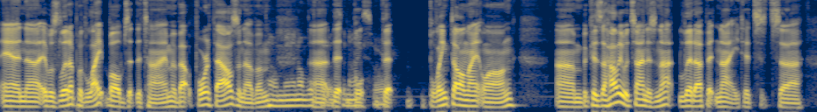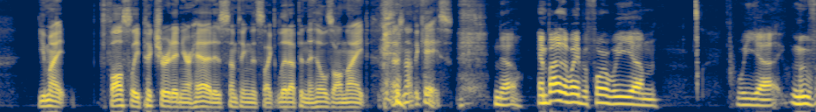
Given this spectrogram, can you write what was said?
and uh, it was lit up with light bulbs at the time, about four thousand of them. Oh man, uh, that bl- that blinked all night long um, because the Hollywood sign is not lit up at night. It's it's uh, you might falsely picture it in your head as something that's like lit up in the hills all night. That is not the case. no. And by the way, before we um, we uh, move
